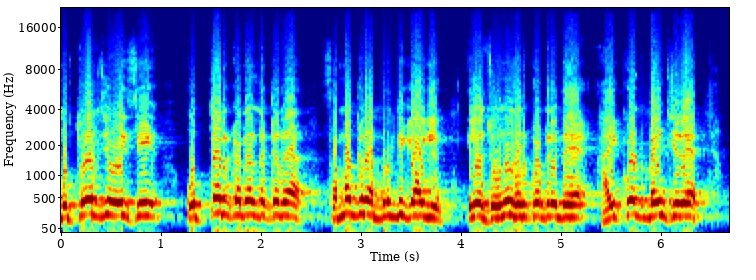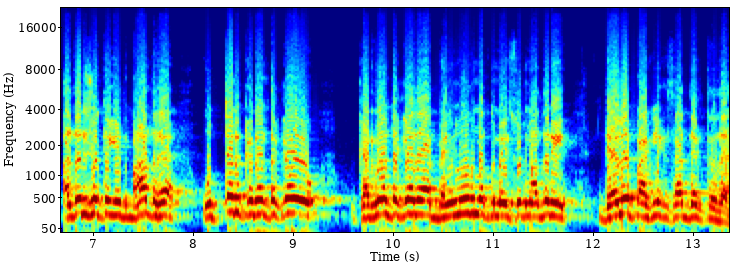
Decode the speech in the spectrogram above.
ಮುತುವರ್ಜಿ ವಹಿಸಿ ಉತ್ತರ ಕರ್ನಾಟಕದ ಸಮಗ್ರ ಅಭಿವೃದ್ಧಿಗಾಗಿ ಇಲ್ಲಿ ಜೋನಲ್ ಹೆಡ್ ಕ್ವಾರ್ಟರ್ ಇದೆ ಹೈಕೋರ್ಟ್ ಬೆಂಚ್ ಇದೆ. ಅದರ ಜೊತೆಗೆ ಇದು ಮಾತ್ರ ಉತ್ತರ ಕರ್ನಾಟಕವು ಕರ್ನಾಟಕದ ಬೆಂಗಳೂರು ಮತ್ತು ಮೈಸೂರು ಮಾದರಿ ಡೆವಲಪ್ ಆಗ್ಲಿಕ್ಕೆ ಸಾಧ್ಯ ಆಗ್ತದೆ.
